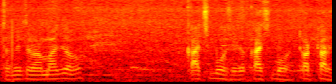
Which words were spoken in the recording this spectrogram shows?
તો મિત્રો આમાં જો કાચબો છે તો કાચબો ટોટલ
